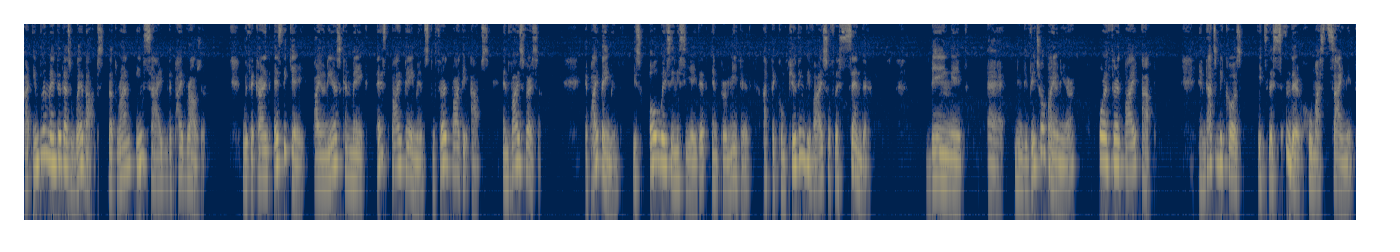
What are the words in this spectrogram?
are implemented as web apps that run inside the Pi browser. With the current SDK, pioneers can make test Pi payments to third-party apps and vice versa. A Pi payment is always initiated and permitted at the computing device of the sender, being it an individual pioneer or a third Pi app. And that's because it's the sender who must sign it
